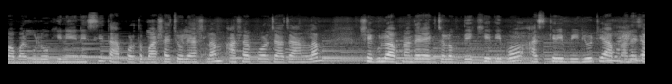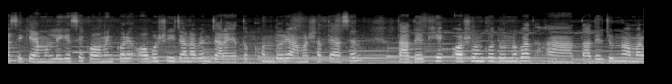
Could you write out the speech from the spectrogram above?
কভারগুলো কিনে এনেছি তারপর তো বাসায় চলে আসলাম। আসার পর যা যা আনলাম সেগুলো আপনাদের এক ঝলক দেখিয়ে দিব। আজকের এই ভিডিওটি আপনাদের কাছে কেমন লেগেছে কমেন্ট করে অবশ্যই জানাবেন। যারা এতক্ষণ ধরে আমার সাথে আছেন তাদেরকে অসংখ্য ধন্যবাদ। তাদের জন্য আমার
